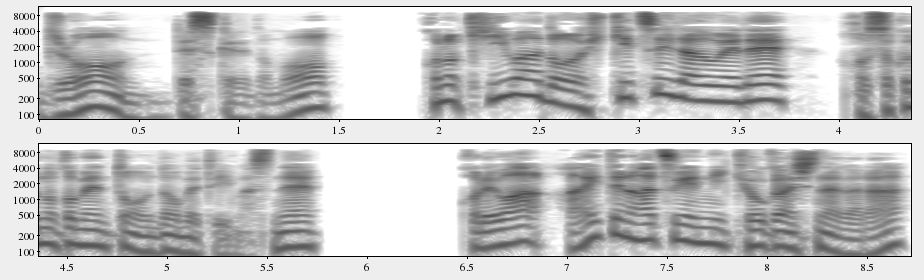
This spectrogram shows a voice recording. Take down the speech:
drawn ですけれども、このキーワードを引き継いだ上で補足のコメントを述べていますね。これは相手の発言に共感しながら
